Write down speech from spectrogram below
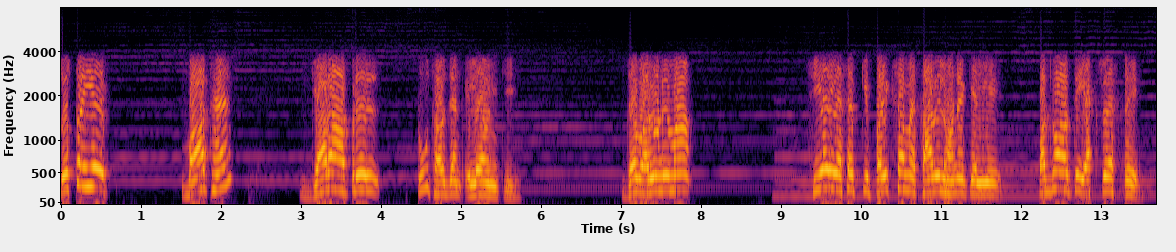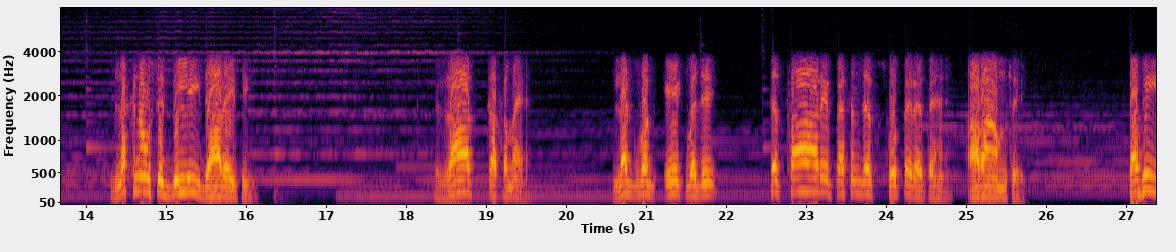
दोस्तों, ये बात है 11 अप्रैल 2011 की, जब अरुणिमा सीआईएसएफ की परीक्षा में शामिल होने के लिए पद्मावती एक्सप्रेस से लखनऊ से दिल्ली जा रही थी। रात का समय लगभग एक बजे जब सारे पैसेंजर सोते रहते हैं आराम से, तभी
